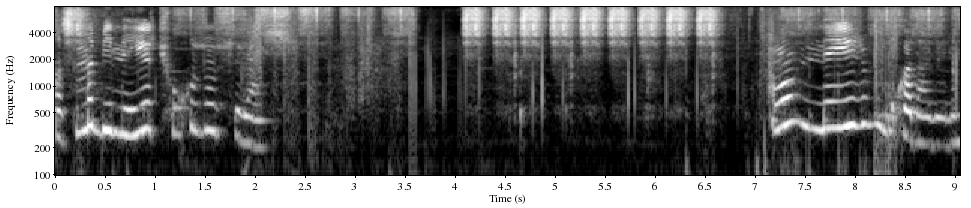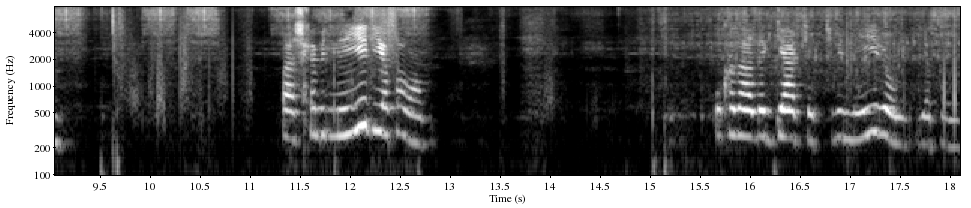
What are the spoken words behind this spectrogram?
Aslında bir nehir çok uzun sürer. Ama nehirim bu kadar benim. Başka bir nehir yapamam. O kadar da gerçekçi bir nehir ol yapamam.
